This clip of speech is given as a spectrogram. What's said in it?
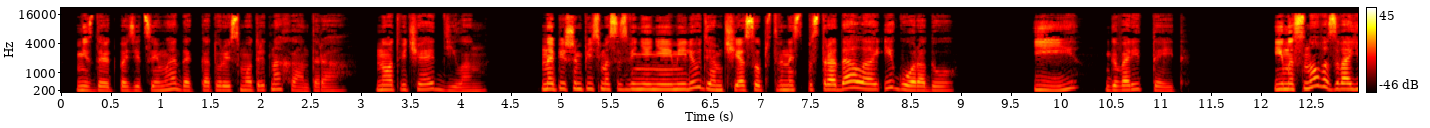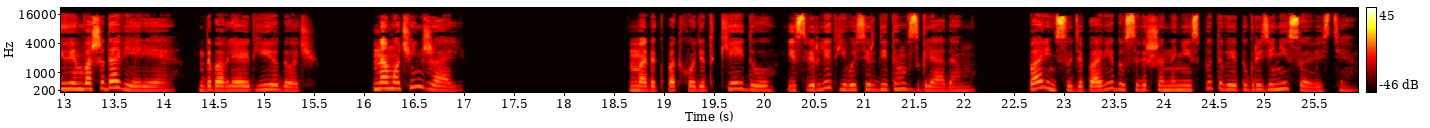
— не сдает позиции Мэддок, который смотрит на Хантера, но отвечает Дилан. «Напишем письма с извинениями людям, чья собственность пострадала, и городу». «И?» — говорит Тейт. «И мы снова завоюем ваше доверие», — добавляет ее дочь. «Нам очень жаль». Мэддок подходит к Кейду и сверлит его сердитым взглядом. Парень, судя по виду, совершенно не испытывает угрызений совести,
